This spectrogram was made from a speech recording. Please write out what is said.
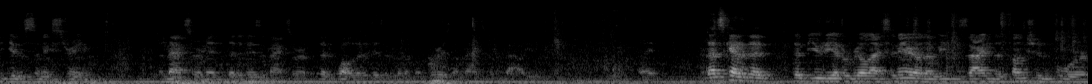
it gives us an extreme, a maximum, that it is a maximum, that well, that it is a minimum. There is no maximum? That's kind of the, the beauty of a real life scenario that we designed the function for.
